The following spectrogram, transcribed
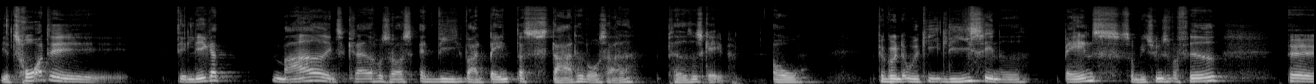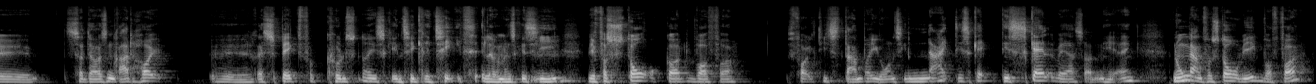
Jeg tror, det, det ligger meget integreret hos os, at vi var et band, der startede vores eget pladeselskab, og begyndte at udgive ligesindede bands, som vi synes var fede. Øh, så der er også en ret høj øh, respekt for kunstnerisk integritet, eller hvad man skal sige. Mm. Vi forstår godt, hvorfor folk de stamper i jorden og siger, nej, det skal, det skal være sådan her. Ikke? Nogle gange forstår vi ikke, hvorfor,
